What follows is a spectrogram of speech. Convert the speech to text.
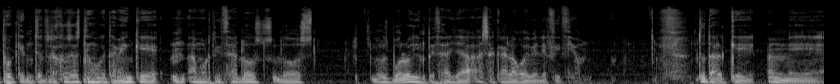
porque entre otras cosas tengo que también que amortizar los, los los bolos y empezar ya a sacar algo de beneficio. Total, que me,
